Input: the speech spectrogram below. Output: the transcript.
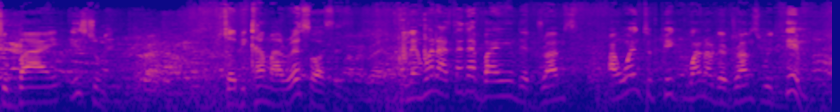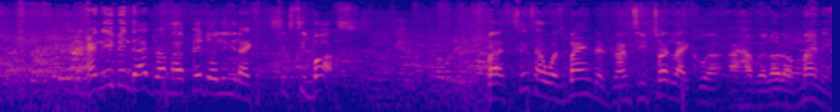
to buy instruments. So it became my resources. And then when I started buying the drums, I went to pick one of the drums with him. And even that drum, I paid only like 60 bucks. But since I was buying the drums, he thought like, well, I have a lot of money.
